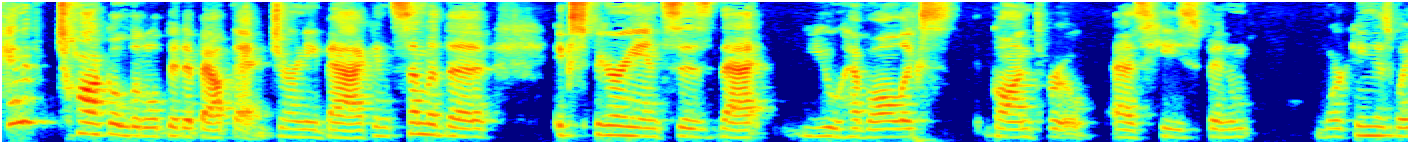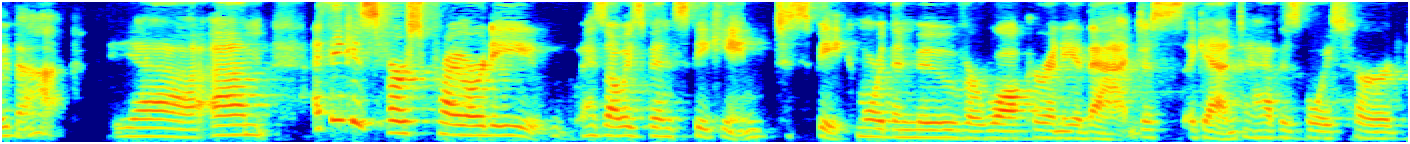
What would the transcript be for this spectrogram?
Kind of talk a little bit about that journey back and some of the experiences that you have all ex- gone through as he's been working his way back. Yeah, um, I think his first priority has always been speaking, to speak more than move or walk or any of that. Just again, to have his voice heard.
